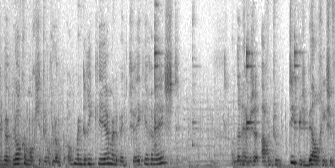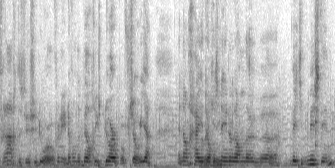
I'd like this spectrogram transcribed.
En bij blokken mocht je toen geloof ik ook maar drie keer, maar daar ben ik twee keer geweest. Want dan hebben ze af en toe typisch Belgische vragen er tussendoor over een of ander Belgisch dorp of zo, ja. En dan ga je toch als. Nederlander eh, een beetje de mist in.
